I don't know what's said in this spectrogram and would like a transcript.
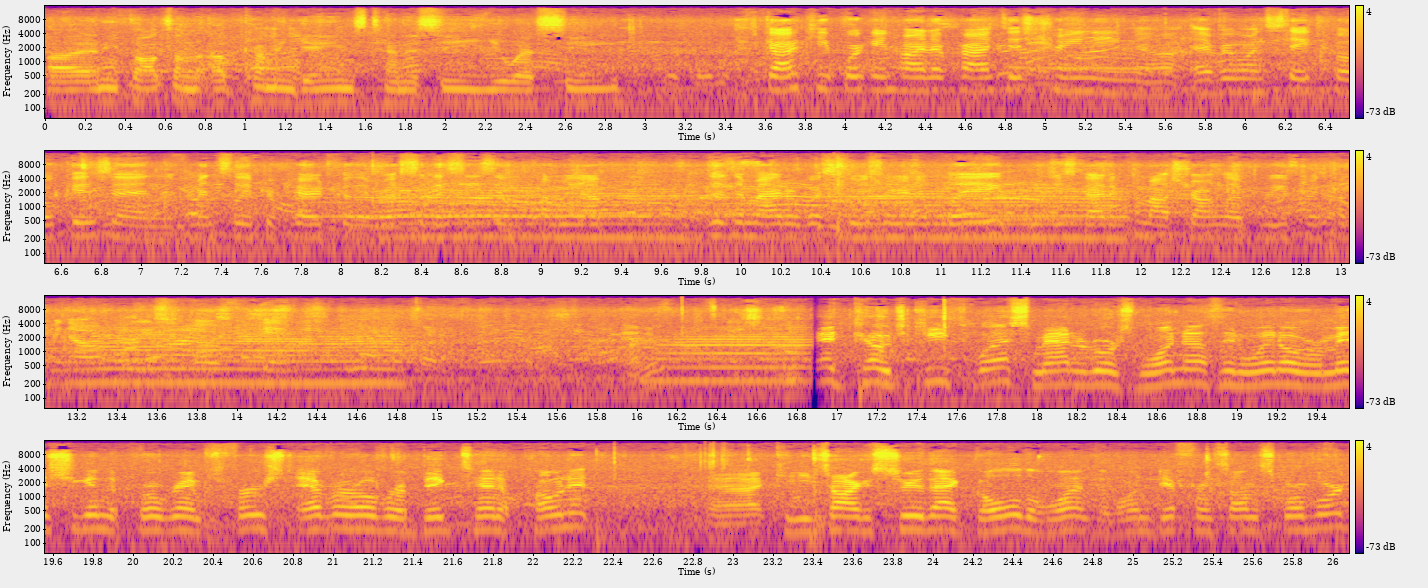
Uh, any thoughts on the upcoming games, Tennessee, USC? Got to keep working hard at practice, training. Uh, everyone stay focused and mentally prepared for the rest of the season coming up. It doesn't matter what schools we're going to play. We just got to come out strong like we've been coming out in these games. Head coach Keith West, Matador's 1 0 win over Michigan, the program's first ever over a Big Ten opponent. Uh, can you talk us through that goal, the one, the one difference on the scoreboard?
